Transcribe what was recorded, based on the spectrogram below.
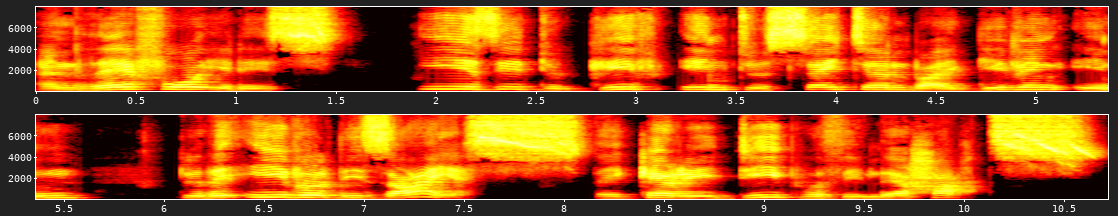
and therefore it is easy to give in to Satan by giving in to the evil desires they carry deep within their hearts.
